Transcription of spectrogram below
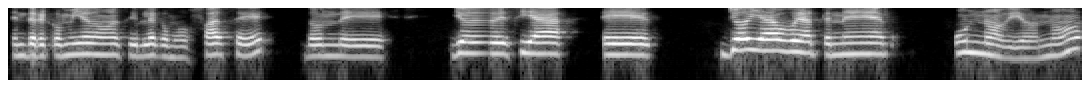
entre comillas, vamos a decirle como fase, donde yo decía, eh, yo ya voy a tener un novio, ¿no?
